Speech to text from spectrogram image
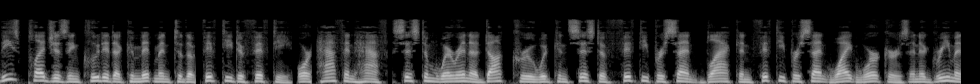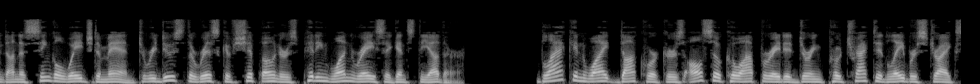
These pledges included a commitment to the 50 to 50 or half and half system wherein a dock crew would consist of 50% black and 50% white workers and agreement on a single wage demand to reduce the risk of ship owners pitting one race against the other. Black and white dockworkers also cooperated during protracted labor strikes,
